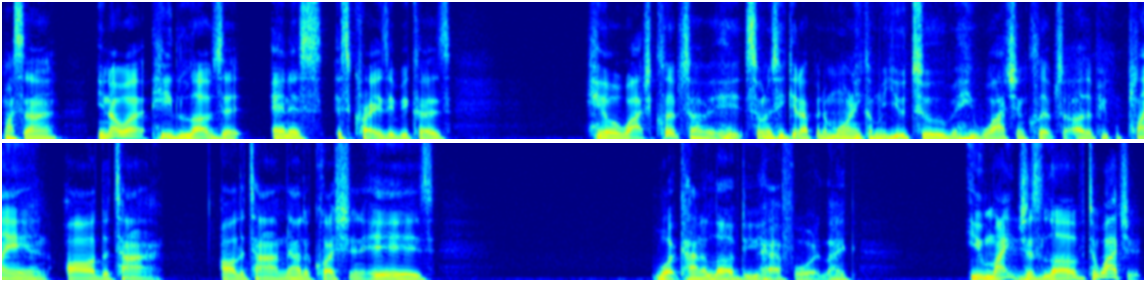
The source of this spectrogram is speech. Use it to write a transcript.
My son, you know what? He loves it, and it's it's crazy because he'll watch clips of it. He, as soon as he get up in the morning, he come to YouTube and he watching clips of other people playing all the time, all the time. Now the question is, what kind of love do you have for it? Like, you might just love to watch it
